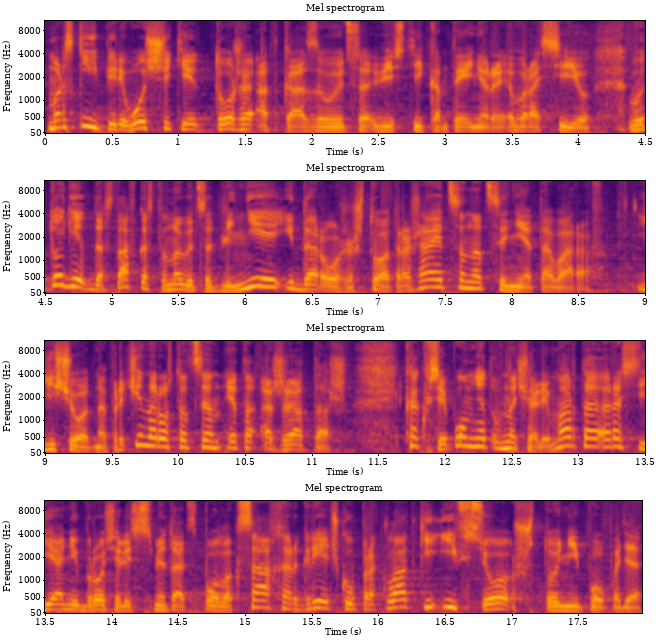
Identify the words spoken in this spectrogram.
морские перевозчики тоже отказываются вести контейнеры в Россию. В итоге доставка становится длиннее и дороже, что отражается на цене товаров. Еще одна причина роста цен – это ажиотаж. Как все помнят, в начале марта россияне бросились сметать с полок сахар, гречку, прокладки и все, что не попадя.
